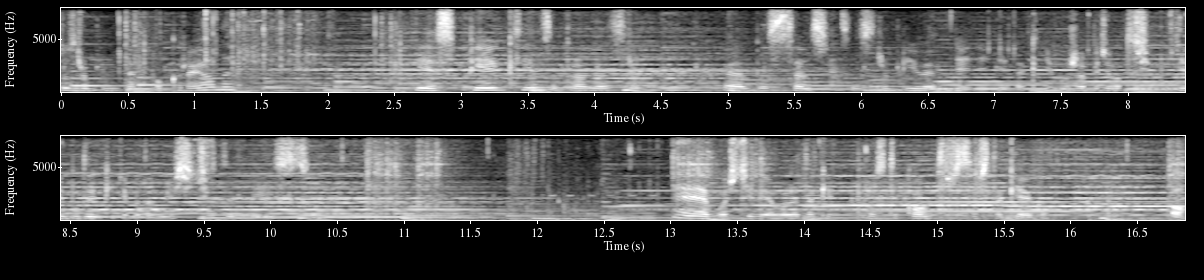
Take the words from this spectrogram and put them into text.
Tu zrobimy tak pokrojone. Jest pięknie, co prawda trochę bez sensu to zrobiłem. Nie, nie, nie, tak nie może być, bo to się później budynki nie będą mieścić w tym miejscu. Nie, właściwie wolę takie prostu kontr, coś takiego. O!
